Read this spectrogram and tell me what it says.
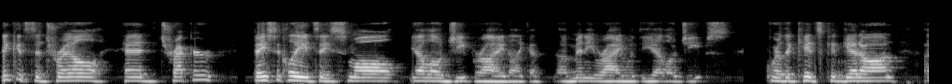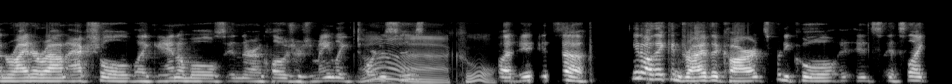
think it's the Trailhead Trekker. Basically, it's a small yellow Jeep ride, like a, a mini ride with the yellow Jeeps, where the kids can get on and ride around actual like animals in their enclosures, mainly tortoises. Ah, cool. But it, it's a, you know, they can drive the car. It's pretty cool. It- It's it's like,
